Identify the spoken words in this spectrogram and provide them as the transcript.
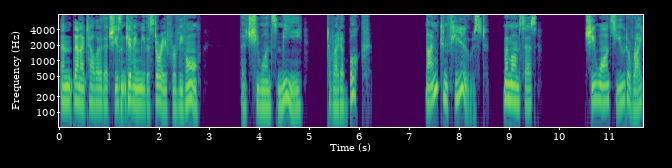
And then I tell her that she isn't giving me the story for Vivant that she wants me to write a book. I'm confused, my mom says. She wants you to write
